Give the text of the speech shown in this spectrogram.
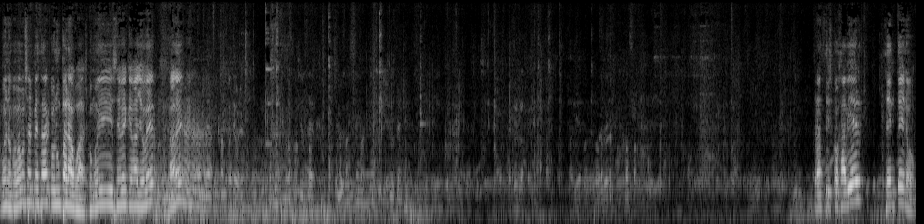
Bueno, pues vamos a empezar con un paraguas. Como hoy se ve que va a llover, ¿vale? Francisco Javier Centeno.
